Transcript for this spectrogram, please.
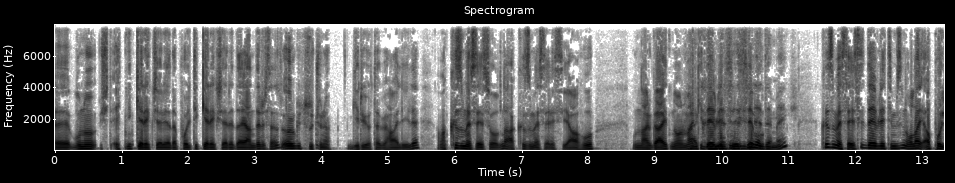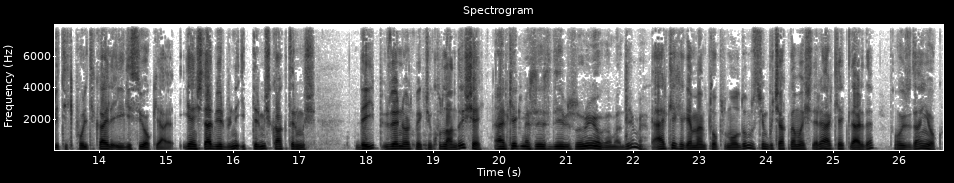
e, bunu işte etnik gerekçelere ya da politik gerekçelere dayandırırsanız örgüt suçuna giriyor tabii haliyle. Ama kız meselesi olduğunda "Aa, kız meselesi yahu bunlar gayet normal Hayır, ki devletin dili de ne bu. demek? Kız meselesi devletimizin olay apolitik politikayla ilgisi yok ya gençler birbirini ittirmiş kaktırmış deyip üzerine örtmek için kullandığı şey. Erkek meselesi diye bir sorun yok ama değil mi? Erkek egemen toplum olduğumuz için bıçaklama işleri erkeklerde o yüzden yok.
